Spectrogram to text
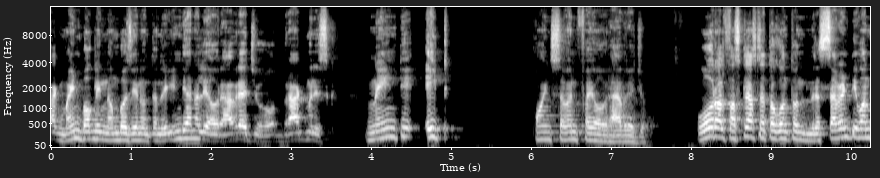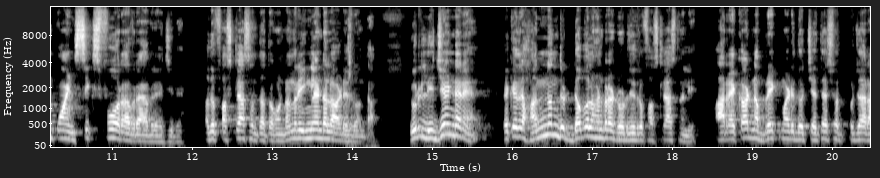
ಫ್ಯಾಕ್ಟ್ ಮೈಂಡ್ ಬಾಗ್ಲಿಂಗ್ ನಂಬರ್ಸ್ ಏನು ಅಂತಂದ್ರೆ ಇಂಡಿಯಾನಲ್ಲಿ ಅವ್ರ ಆವ್ರೇಜು ಬ್ರಾಡ್ಮನಿಸ್ಕ್ ninety eight point seven five ಅವ್ರ ಆವ್ರೇಜು ಓವರ್ ಆಲ್ ಫಸ್ಟ್ ಕ್ಲಾಸ್ನ ತಗೊಂತಂದ್ರೆ seventy one point six four ಅವ್ರ ಆವ್ರೇಜ್ ಇದೆ. ಅದು ಫಸ್ಟ್ ಕ್ಲಾಸ್ ಅಂತ ತಗೊಂಡ್ರು ಅಂದ್ರೆ ಇಂಗ್ಲೆಂಡಲ್ಲಿ ಆಡಿದ್ರು ಅಂತ. ಇವರು ಲಿಜೆಂಡೇನೆ ಯಾಕೆಂದ್ರೆ ಹನ್ನೊಂದು ಡಬಲ್ ಹಂಡ್ರೆಡ್ ಹೊಡೆದಿದ್ರು ಫಸ್ಟ್ ಕ್ಲಾಸ್ನಲ್ಲಿ ಆ ರೆಕಾರ್ಡ್ನ ಬ್ರೇಕ್ ಮಾಡಿದ್ದು Cheteshwar Pujara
